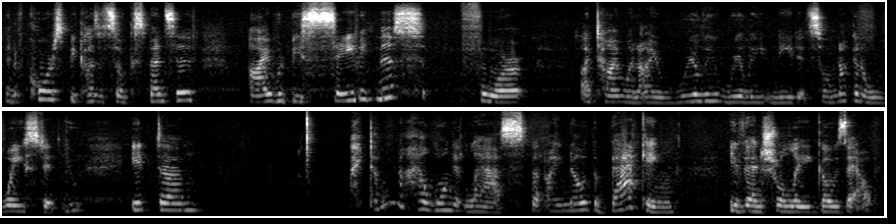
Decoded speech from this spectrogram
And of course, because it's so expensive, I would be saving this for a time when I really, really need it. So I'm not going to waste it. You, it, um, I don't know how long it lasts, but I know the backing eventually goes out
